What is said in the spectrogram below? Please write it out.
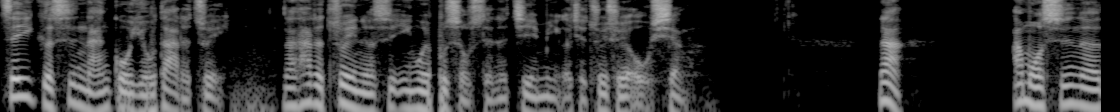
这一个是南国犹大的罪，那他的罪呢，是因为不守神的诫命，而且追随偶像。那阿摩斯呢，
